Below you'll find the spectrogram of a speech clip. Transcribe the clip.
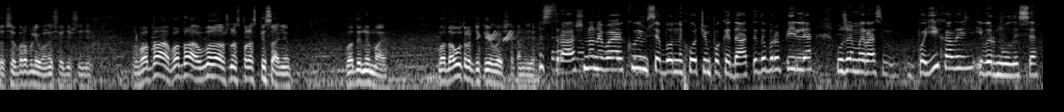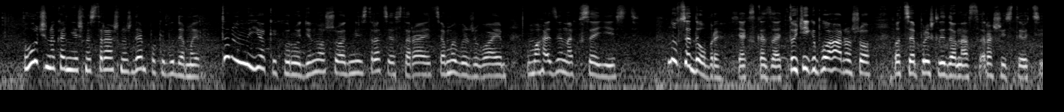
це все проблема на сьогоднішній день. Вода, вода, вода у нас по розписанню. Води немає. Вода утром тільки вечором є. Страшно, не евакуємося, бо не хочемо покидати Добропілля. Уже ми раз поїхали і вернулися. Гучно, звісно, страшно, ждемо, поки буде мир. Та ну ніяких вроді. Ну що, адміністрація старається, ми виживаємо. У магазинах все є. Ну, це добре, як сказати. То тільки погано, що оце прийшли до нас рашисти оці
